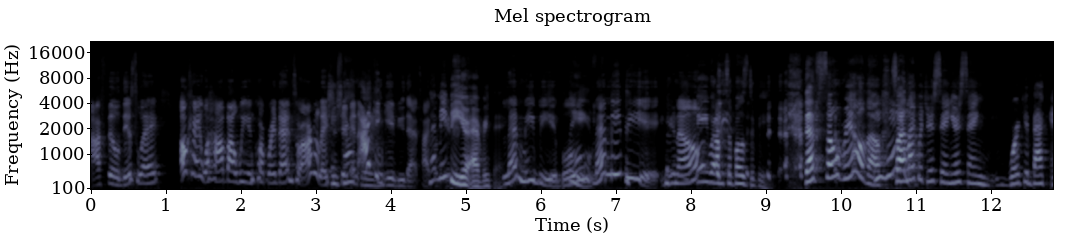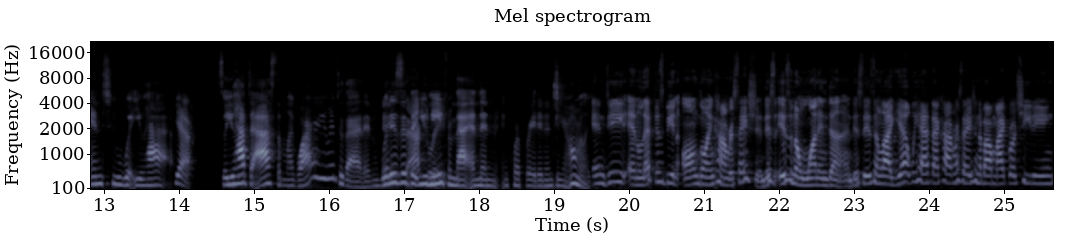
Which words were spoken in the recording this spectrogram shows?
I feel this way. Okay, well, how about we incorporate that into our relationship and I can give you that type Let me be your everything. Let me be it, boo. Please. Let me be it, you know? be what I'm supposed to be. That's so real though. So I Mhm. like what you're saying. You're saying work it back into what you have. Yeah. So you have to ask them like, why are you into that, and what is it that you need from that, and then incorporate it into your own relationship. Indeed, and let this be an ongoing conversation. This isn't a one and done. This isn't like, yeah, we had that conversation about micro cheating,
